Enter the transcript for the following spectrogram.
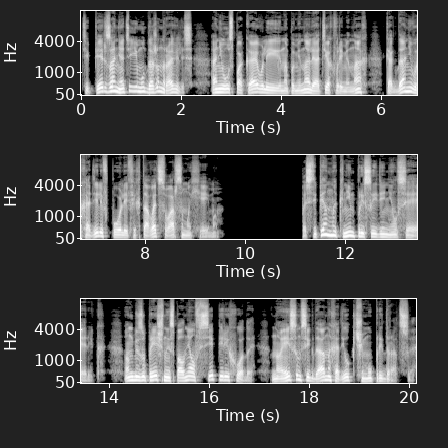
Теперь занятия ему даже нравились. Они успокаивали и напоминали о тех временах, когда они выходили в поле фехтовать с Варсом и Хеймом. Постепенно к ним присоединился Эрик. Он безупречно исполнял все переходы, но Эйсон всегда находил к чему придраться.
